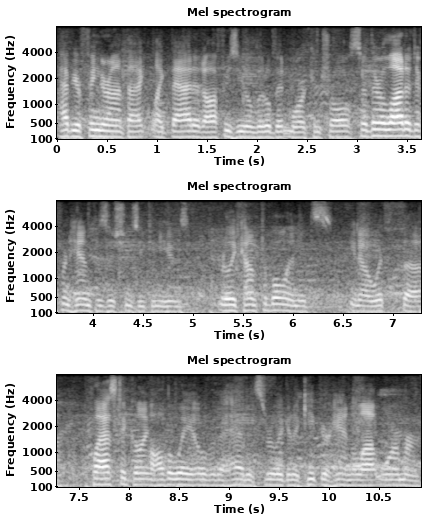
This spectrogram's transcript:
have your finger on that like that, it offers you a little bit more control. So there are a lot of different hand positions you can use. Really comfortable and it's, you know, with the plastic going all the way over the head, it's really going to keep your hand a lot warmer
